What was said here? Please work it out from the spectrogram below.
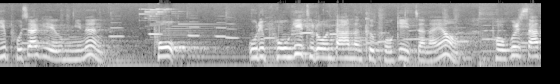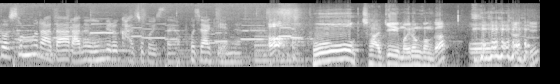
이 보자기의 의미는 복, 우리 복이 들어온다 하는 그 복이 있잖아요. 복을 싸도 선물하다라는 의미를 가지고 있어요. 보자기에는. 아, 복자기 뭐 이런 건가? 복자기?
